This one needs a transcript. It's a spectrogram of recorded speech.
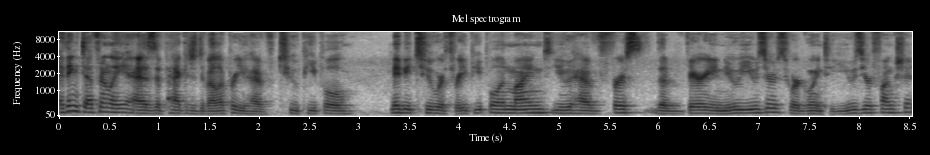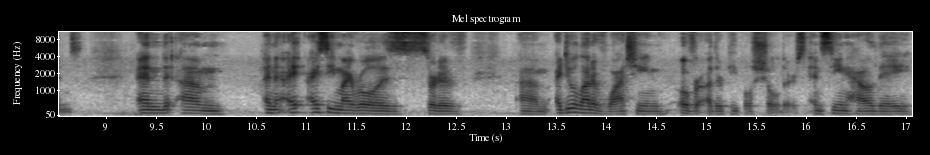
I think definitely as a package developer, you have two people, maybe two or three people in mind. You have first the very new users who are going to use your functions, and um, and I, I see my role as sort of um, I do a lot of watching over other people's shoulders and seeing how they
